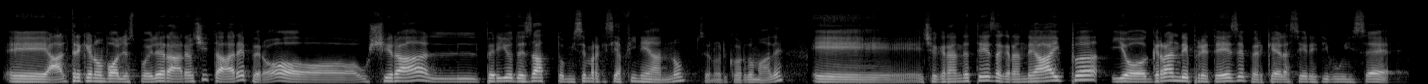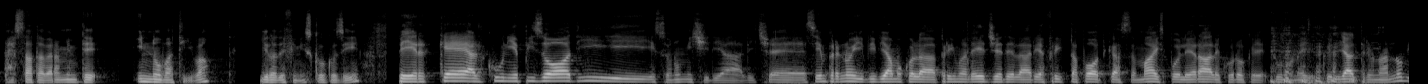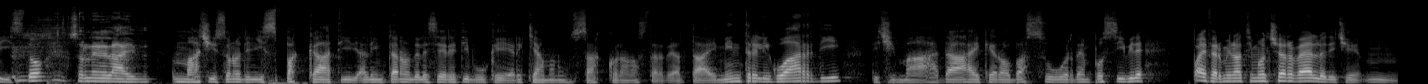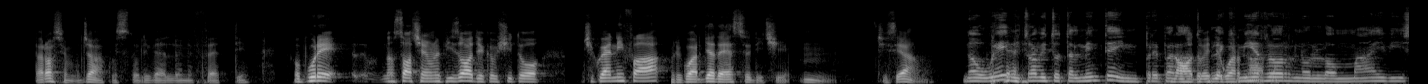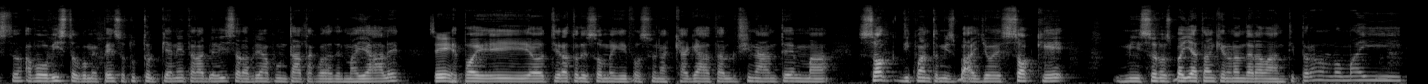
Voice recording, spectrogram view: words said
e altri che non voglio spoilerare o citare, però uscirà il periodo esatto, mi sembra che sia fine anno, se non ricordo male, e c'è grande attesa, grande hype, io ho grandi pretese perché la serie TV in sé è stata veramente innovativa, io la definisco così, perché alcuni episodi sono micidiali, cioè sempre noi viviamo con la prima legge dell'aria fritta podcast, mai spoilerare quello che tu non hai, che gli altri non hanno visto, Sono nelle live. Ma ci sono degli spaccati all'interno delle serie TV che richiamano un sacco la nostra realtà e mentre li guardi dici ma dai che roba assurda, impossibile. Poi fermi un attimo il cervello e dici "Mm, però siamo già a questo livello in effetti. Oppure, non so, c'è un episodio che è uscito 5 anni fa, riguardi adesso e dici "Mm, ci siamo. No way, mi trovi totalmente impreparato. No, dovete Black guardarlo. Mirror non l'ho mai visto. Avevo visto come penso tutto il pianeta l'abbia vista la prima puntata, quella del maiale. Sì, E poi ho tirato le somme che fosse una cagata allucinante, ma so di quanto mi sbaglio e so che mi sono sbagliato anche a non andare avanti, però non l'ho mai...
